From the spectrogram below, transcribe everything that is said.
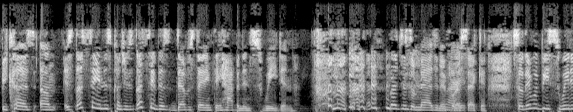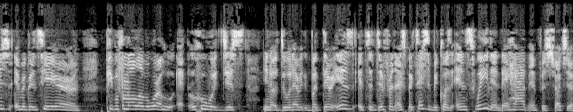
because um, let's say in this country, let's say this devastating thing happened in Sweden. Let's just imagine it right. for a second. So there would be Swedish immigrants here and people from all over the world who eh, who would just you know do it everything. But there is it's a different expectation because in Sweden they have infrastructure,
